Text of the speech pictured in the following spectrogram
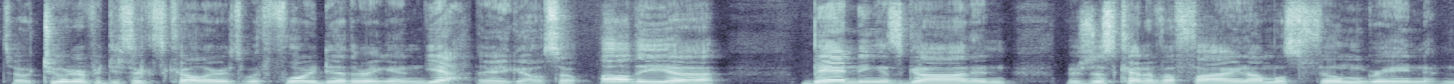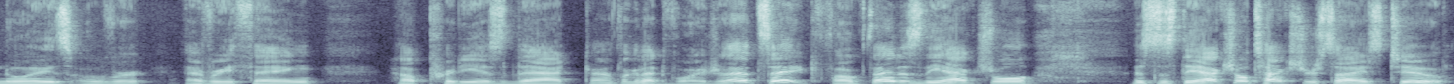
So 256 colors with Floyd dithering, and yeah, there you go. So all the uh, banding is gone, and there's just kind of a fine, almost film grain noise over everything. How pretty is that? Oh, look at that Voyager. That's it, folks. That is the actual, this is the actual texture size, too.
